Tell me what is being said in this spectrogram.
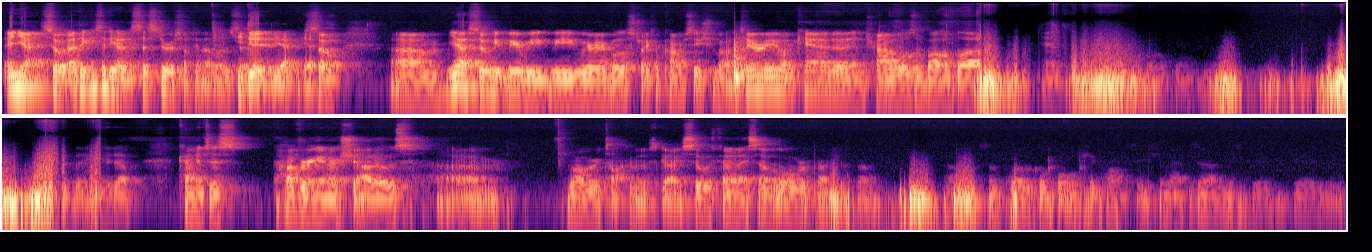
And yeah, so I think he said he had a sister or something that lives He there. did, yeah, yeah. So, um, yeah, so we, we, we, we were able to strike up conversation about Ontario and Canada and travels and blah, blah, blah. And they ended up kind of just hovering in our shadows um, while we were talking to this guy. So it was kind of nice to have a little refresher from um, some political bullshit conversation that uh, Mr. Jerry was.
